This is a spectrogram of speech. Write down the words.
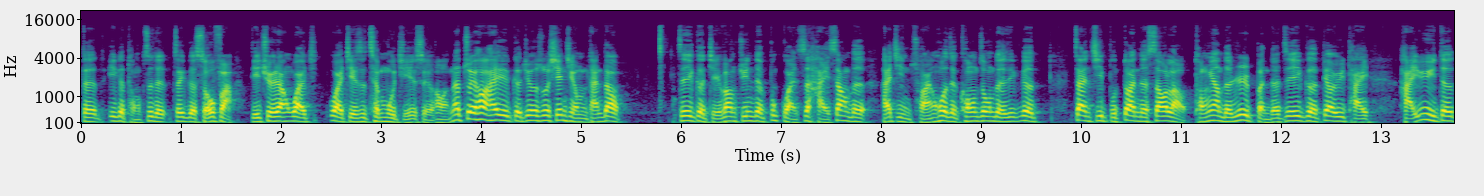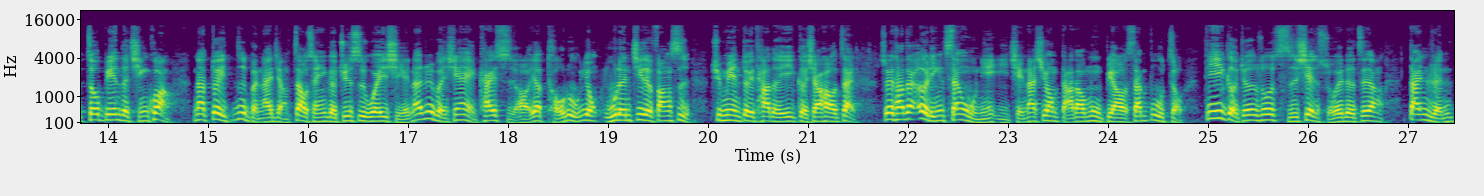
的一个统治的这个手法，的确让外外界是瞠目结舌哈。那最后还有一个就是说，先前我们谈到这个解放军的，不管是海上的海警船或者空中的一个。战机不断的骚扰，同样的日本的这一个钓鱼台海域的周边的情况，那对日本来讲造成一个军事威胁。那日本现在也开始哈要投入用无人机的方式去面对它的一个消耗战，所以他在二零三五年以前，他希望达到目标三步走。第一个就是说实现所谓的这样单人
